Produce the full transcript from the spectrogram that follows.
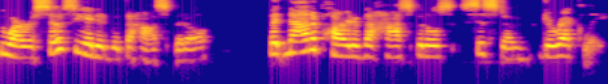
who are associated with the hospital but not a part of the hospital's system directly.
